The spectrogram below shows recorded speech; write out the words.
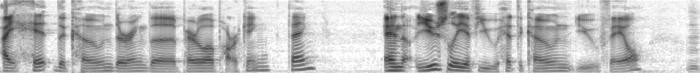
I hit the cone during the parallel parking thing, and usually if you hit the cone, you fail. Mm.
